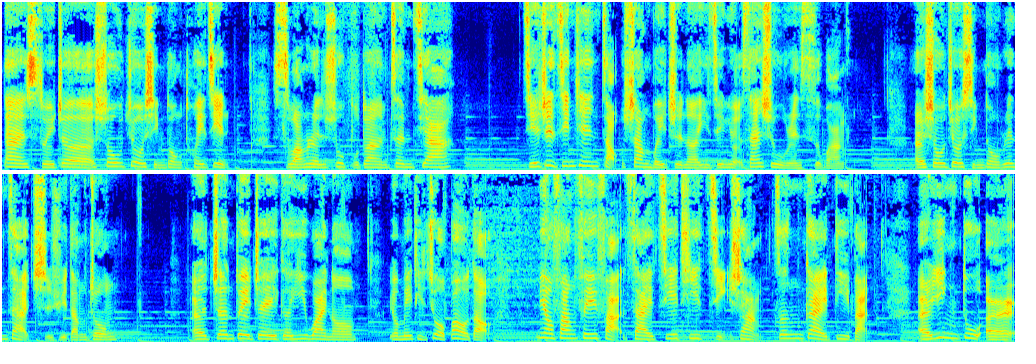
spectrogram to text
但随着搜救行动推进，死亡人数不断增加。截至今天早上为止呢，已经有三十五人死亡，而搜救行动仍在持续当中。而针对这一个意外呢？有媒体就有报道，庙方非法在阶梯井上增盖地板，而印度儿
